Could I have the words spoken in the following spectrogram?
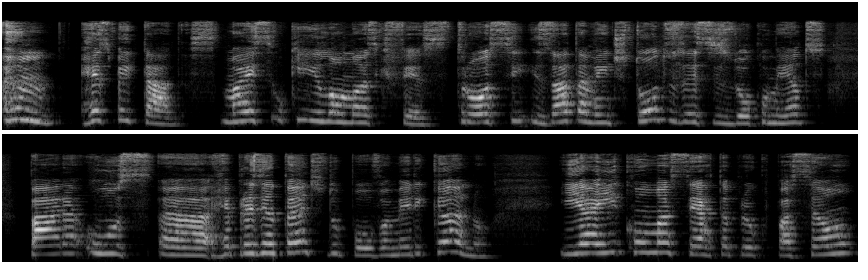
respeitadas. Mas o que Elon Musk fez? Trouxe exatamente todos esses documentos para os uh, representantes do povo americano, e aí, com uma certa preocupação,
